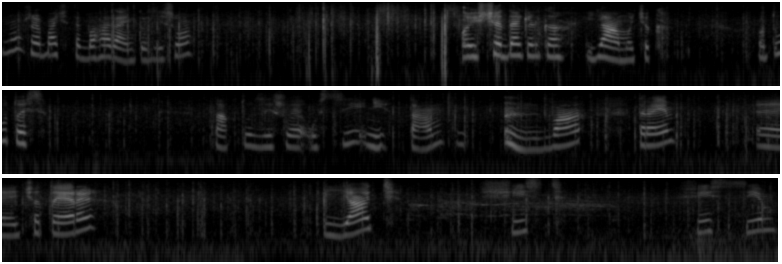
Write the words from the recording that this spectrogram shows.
Ну, вже бачите, багатенько зійшло. Ось ще декілька ямочок. Отут ось. Так, тут зійшли ці. Ні, там. Два, три, е, чотири, п'ять, шість, шість, сім,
